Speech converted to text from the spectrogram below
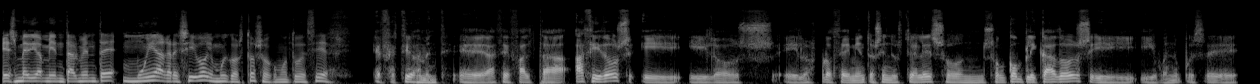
es medioambientalmente muy agresivo y muy costoso, como tú decías. Efectivamente, eh, hace falta ácidos y, y, los, los, procedimientos industriales son, son complicados y, bueno, pues eh,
